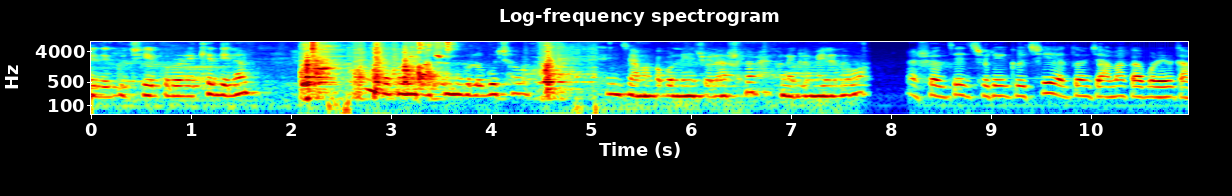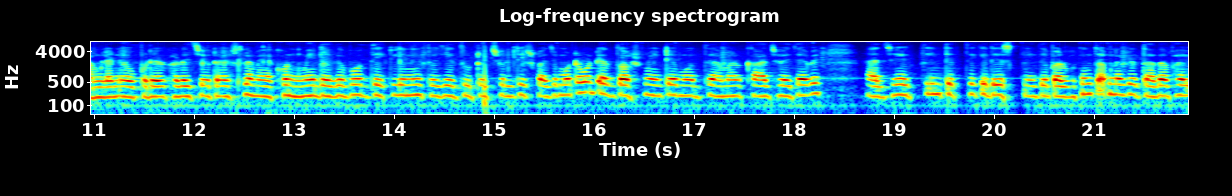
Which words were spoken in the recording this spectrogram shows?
এই যে গুছিয়ে পুরো রেখে দিলাম। এখন বাসনগুলো গুছাবো। এই জামা কাপড় নিয়ে চলে আসলাম। এখন এগুলো মেলে দেবো। আর সবজির ঝুড়ি গুছিয়ে একদম জামা কাপড়ের গামলা নিয়ে উপরের ঘরে চলে আসলাম। এখন মেলে দেবো। দেখলেনি তো যে দুটো চল্লিশ বাজে। মোটামুটি আর দশ মিনিটের মধ্যে আমার কাজ হয়ে যাবে। যে তিনটের থেকে রেস্ট নিতে পারব। কিন্তু আপনাদের দাদা ভাই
